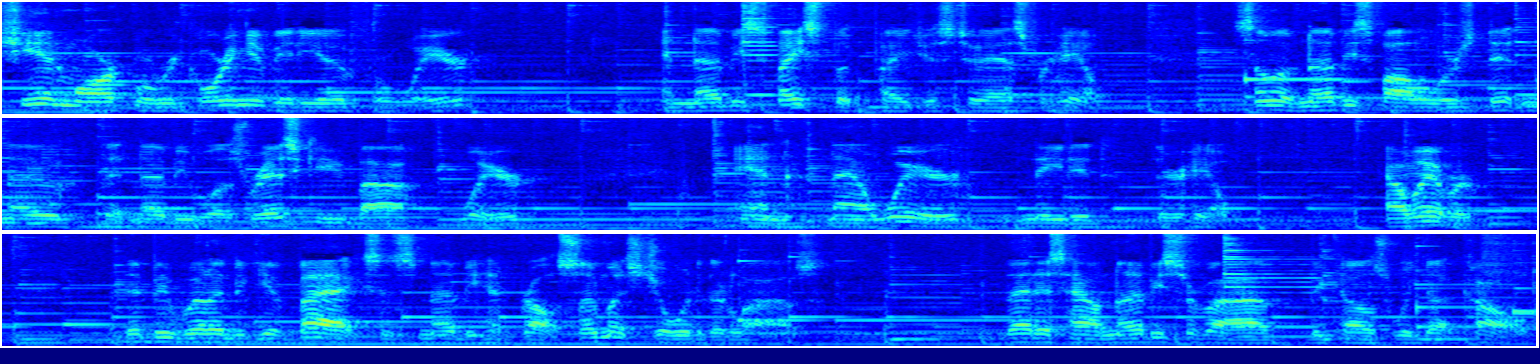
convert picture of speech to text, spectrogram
She and Mark were recording a video for Where and Nubby's Facebook pages to ask for help. Some of Nubby's followers didn't know that Nubby was rescued by Where, and now Where needed their help. However, they'd be willing to give back since Nubby had brought so much joy to their lives. That is how Nubby survived because we got called,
